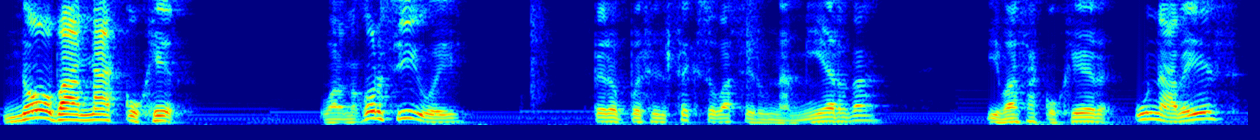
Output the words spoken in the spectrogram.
No van a coger. O a lo mejor sí, güey. Pero pues el sexo va a ser una mierda. Y vas a coger una vez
